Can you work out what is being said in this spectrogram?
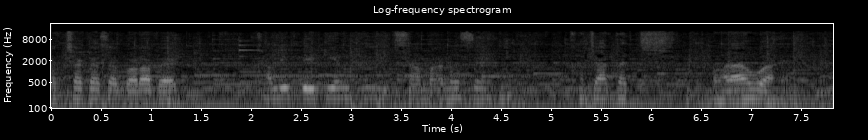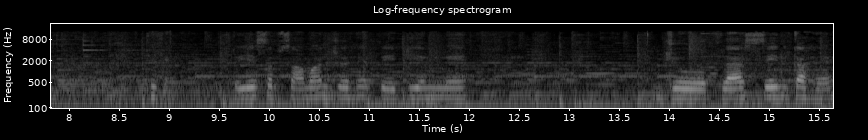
अच्छा खासा बड़ा बैग, खाली पेटीएम की सामानों से ही खचाखच भरा हुआ है। ठीक है? तो ये सब सामान जो है पेटीएम में जो फ्लैश सेल का है,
